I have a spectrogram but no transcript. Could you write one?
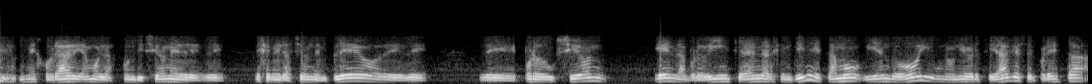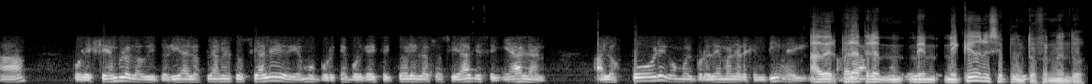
mejorar, digamos, las condiciones de, generación de empleo, de, producción en la provincia, en la Argentina, y estamos viendo hoy una universidad que se presta a, por ejemplo, la auditoría de los planes sociales, digamos, ¿por qué? Porque hay sectores de la sociedad que señalan a los pobres como el problema de la Argentina. a ver, para, pero me, me, quedo en ese punto, Fernando.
